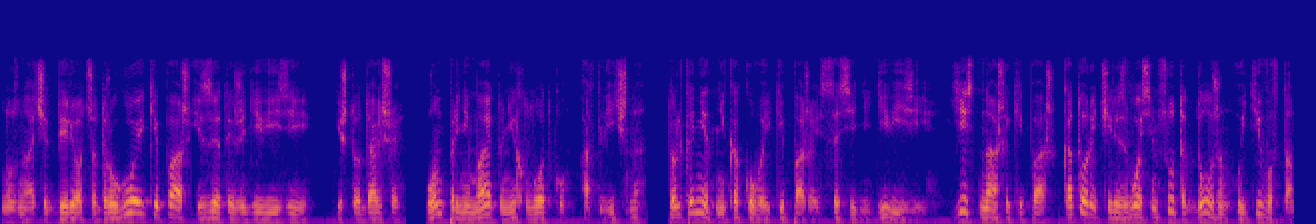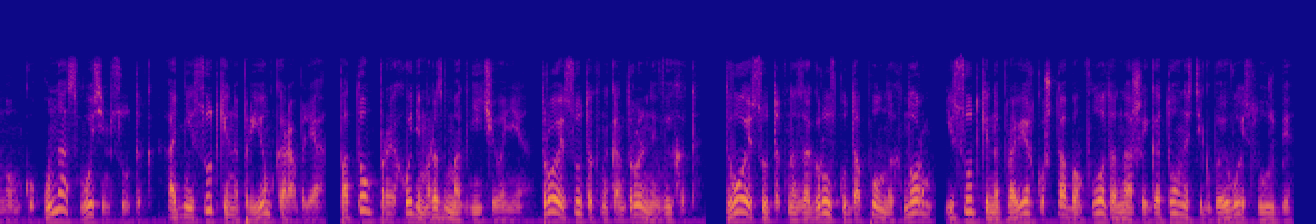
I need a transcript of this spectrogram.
Ну, значит, берется другой экипаж из этой же дивизии, и что дальше? Он принимает у них лодку. Отлично. Только нет никакого экипажа из соседней дивизии. Есть наш экипаж, который через 8 суток должен уйти в автономку. У нас 8 суток. Одни сутки на прием корабля. Потом проходим размагничивание. Трое суток на контрольный выход. Двое суток на загрузку до полных норм и сутки на проверку штабом флота нашей готовности к боевой службе.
